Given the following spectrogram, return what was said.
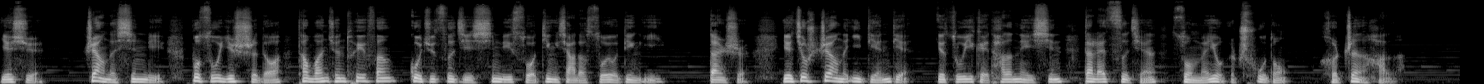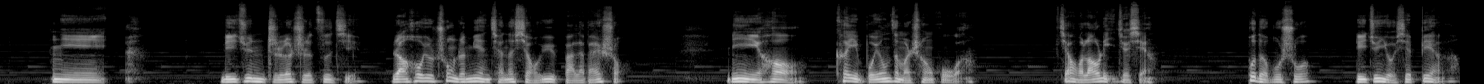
也许这样的心理不足以使得他完全推翻过去自己心里所定下的所有定义，但是也就是这样的一点点，也足以给他的内心带来此前所没有的触动和震撼了。你，李俊指了指自己，然后又冲着面前的小玉摆了摆手：“你以后可以不用这么称呼我，叫我老李就行。”不得不说，李军有些变了，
